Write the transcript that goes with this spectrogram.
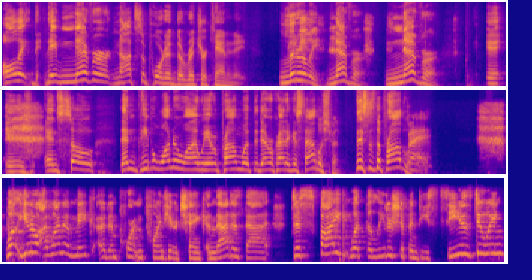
all they they've never not supported the richer candidate. Literally, never, never. And so then people wonder why we have a problem with the Democratic establishment. This is the problem. Right. Well, you know, I want to make an important point here, Cenk, and that is that despite what the leadership in DC is doing,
